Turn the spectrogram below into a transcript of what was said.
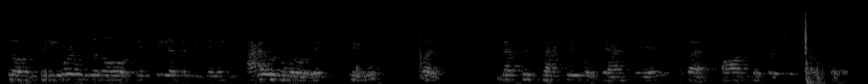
So they were a little iffy at the beginning. I was a little iffy too, but that's exactly what Dan did, but on the purchase price of it.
